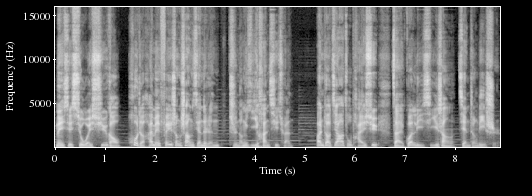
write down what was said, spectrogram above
那些修为虚高或者还没飞升上仙的人，只能遗憾弃权。按照家族排序，在观礼席上见证历史。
